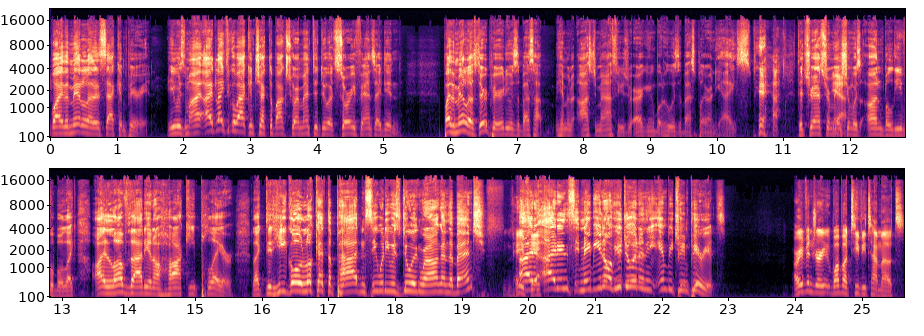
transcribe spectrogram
by the middle of the second period. He was. My, I'd like to go back and check the box score. I meant to do it. Sorry, fans, I didn't. By the middle of the third period, he was the best. Him and Auston Matthews were arguing about who was the best player on the ice. yeah. The transformation Yeah. was unbelievable. Like I love that in a hockey player. Like, did he go look at the pad and see what he was doing wrong on the bench? Maybe. I, I didn't see. Maybe you know if you do it in the in between periods. Or even during. What about TV timeouts?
